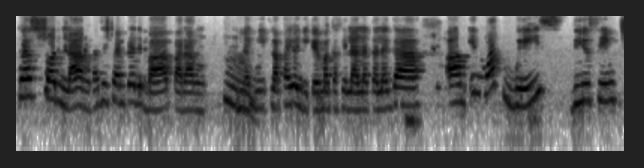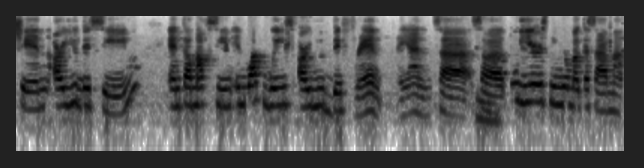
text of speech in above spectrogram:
question lang. Kasi syempre, di ba, parang Hmm. nag-meet lang kayo, hindi kayo magkakilala talaga. Um, in what ways do you think, Chin, are you the same? And ka, Maxine, in what ways are you different? Ayan, sa sa two years ninyo magkasama.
